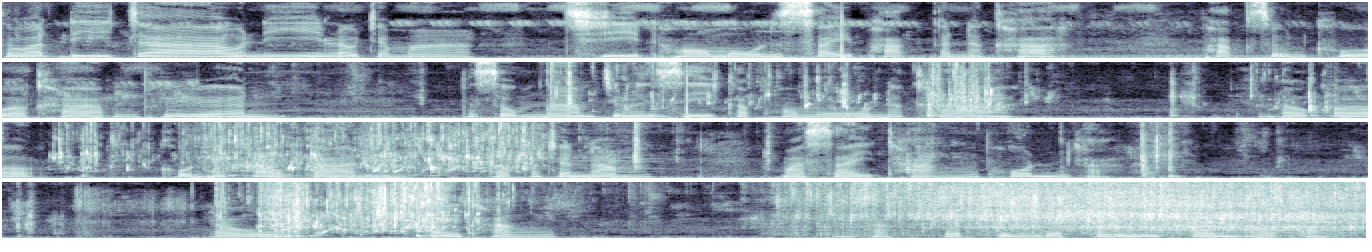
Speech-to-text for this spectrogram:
สวัสดีจ้า วันนี้เราจะมาฉีดฮอร์โมนใส่ผักกันนะคะ ผักสวนครัวค่ะเพื่อนๆผสมน้ำจุลินทรีย์กับฮอร์โมนนะคะเราก็คนให้เข้ากัน เราก็จะนำมาใส่ถังพ่นค่ะ เราใช้ถังนี่ค่ะแบบเป็นแบตเตอรี่พ่นเอาค่ะ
